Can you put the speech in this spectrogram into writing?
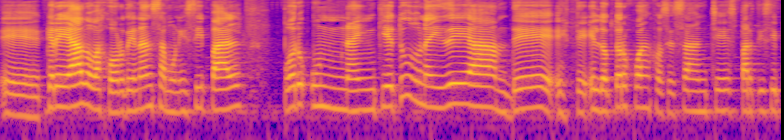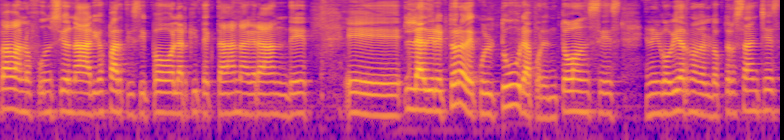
eh, creado bajo ordenanza municipal por una inquietud, una idea de este, el doctor Juan José Sánchez, participaban los funcionarios, participó la arquitecta Ana Grande, eh, la directora de Cultura por entonces, en el gobierno del doctor Sánchez,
